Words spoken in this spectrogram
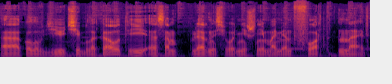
а, Call of Duty Blackout и а, самый популярный сегодняшний момент Fortnite.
